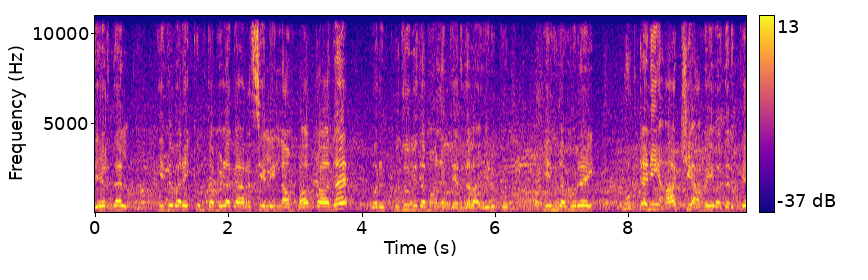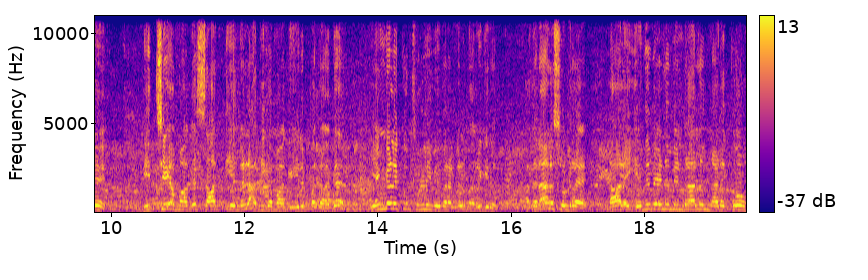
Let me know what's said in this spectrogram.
தேர்தல் இதுவரைக்கும் தமிழக அரசியலில் நாம் பார்க்காத ஒரு புதுவிதமான தேர்தலாக இருக்கும். இந்த முறை கூட்டணி ஆட்சி அமைவதற்கு நிச்சயமாக சாத்தியங்கள் அதிகமாக இருப்பதாக எங்களுக்கும் புள்ளி விவரங்கள் வருகிறது. அதனால் சொல்கிறேன் நாளை எது வேணும் என்றாலும் நடக்கும்.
